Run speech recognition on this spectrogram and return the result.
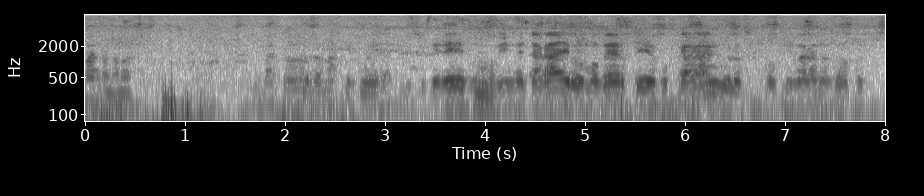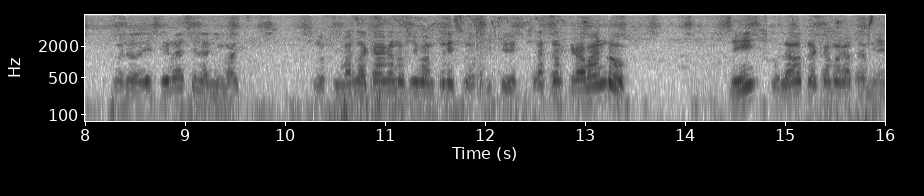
Filmando nomás. Filmar todo lo más que puedas. Si querés inventar algo, moverte, buscar ángulos o filmar a nosotros. Bueno, el tema es el animal. Si nos filmas la cara nos llevan preso, así que ¿ya estás grabando? ¿Sí? Con la otra cámara también.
